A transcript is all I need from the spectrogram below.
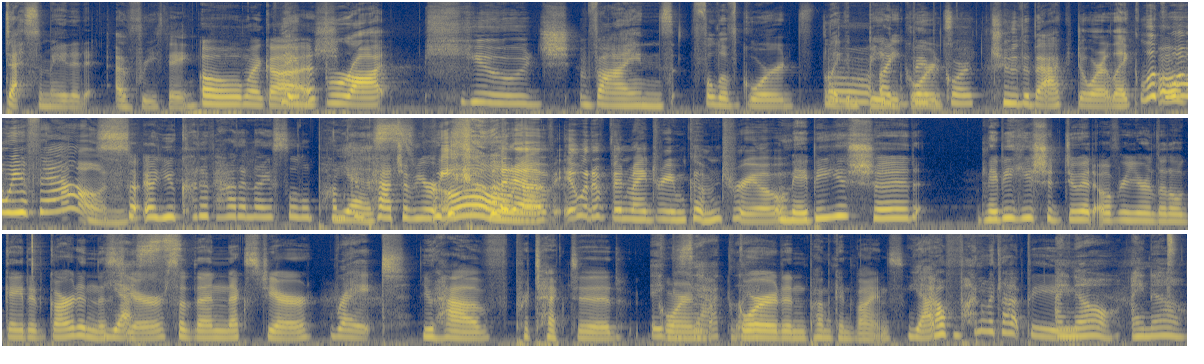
decimated everything. Oh my gosh. They brought huge vines full of gourds, like Oh, baby, like baby gourds, gourds. to the back door. Like, look Oh, what we found. so uh, you could have had a nice little pumpkin patch of your we own. could have. It would have been my dream come true. Maybe you should. Maybe he should do it over your little gated garden this year. Yes. So then next year Right. you have protected gourd, Exactly. gourd and pumpkin vines. Yeah, How fun would that be? I know. I know.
